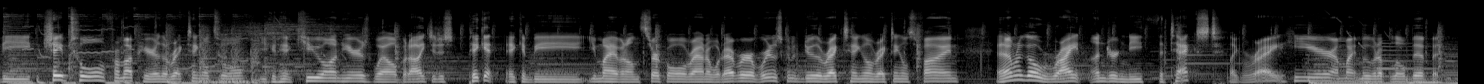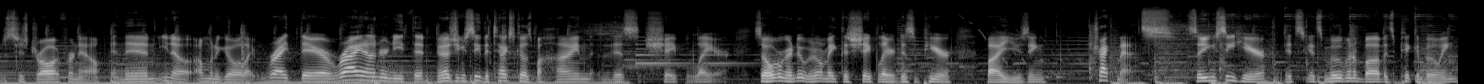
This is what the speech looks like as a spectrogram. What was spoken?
the shape tool from up here, the rectangle tool. You can hit Q on here as well, but I like to just pick it. It can be, you might have it on circle, round, or whatever. We're just gonna do the rectangle. Rectangle's fine. And I'm gonna go right underneath the text, like right here. I might move it up a little bit, but let's just draw it for now. And then, you know, I'm gonna go like right there, right underneath it. And as you can see, the text goes behind this shape layer. So what we're gonna do, we're gonna make this shape layer disappear by using track mattes. So you can see here, it's it's moving above, it's peekabooing,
